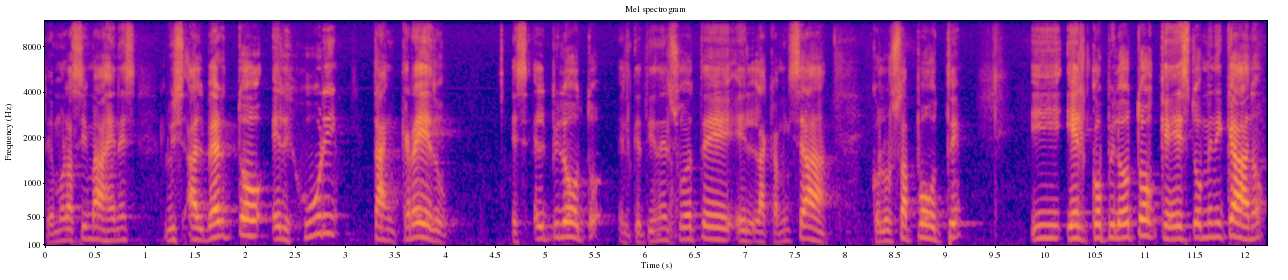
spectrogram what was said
tenemos las imágenes, Luis Alberto El Juri Tancredo, es el piloto, el que tiene el suerte, la camisa color zapote, y, el copiloto que es dominicano,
